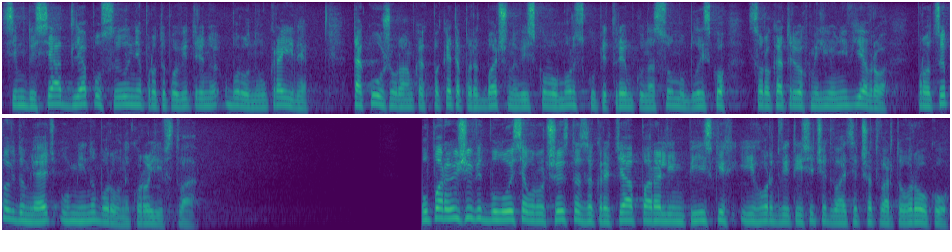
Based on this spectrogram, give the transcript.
70 для посилення протиповітряної оборони України. Також у рамках пакета передбачено військово-морську підтримку на суму близько 43 мільйонів євро. Про це повідомляють у Міноборони Королівства. У Парижі відбулося урочисте закриття Паралімпійських ігор 2024 року.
